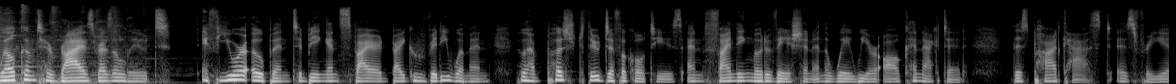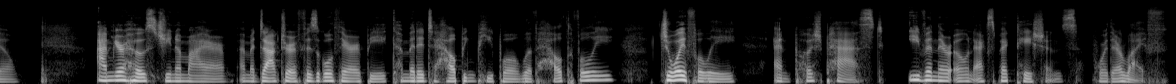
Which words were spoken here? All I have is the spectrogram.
Welcome to Rise Resolute. If you are open to being inspired by gritty women who have pushed through difficulties and finding motivation in the way we are all connected, this podcast is for you. I'm your host, Gina Meyer. I'm a doctor of physical therapy committed to helping people live healthfully, joyfully, and push past even their own expectations for their life.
